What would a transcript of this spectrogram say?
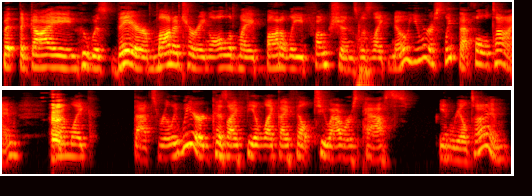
but the guy who was there monitoring all of my bodily functions was like, "No, you were asleep that whole time," and I'm like, "That's really weird," because I feel like I felt two hours pass in real time.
